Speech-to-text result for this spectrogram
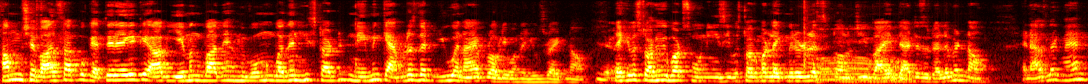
हम शहबाज साहब को कहते रहे कि आप ये मंगवा दें हमें वो मंगवा दें started naming cameras you I use right now like talking about about like technology is now and I like man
